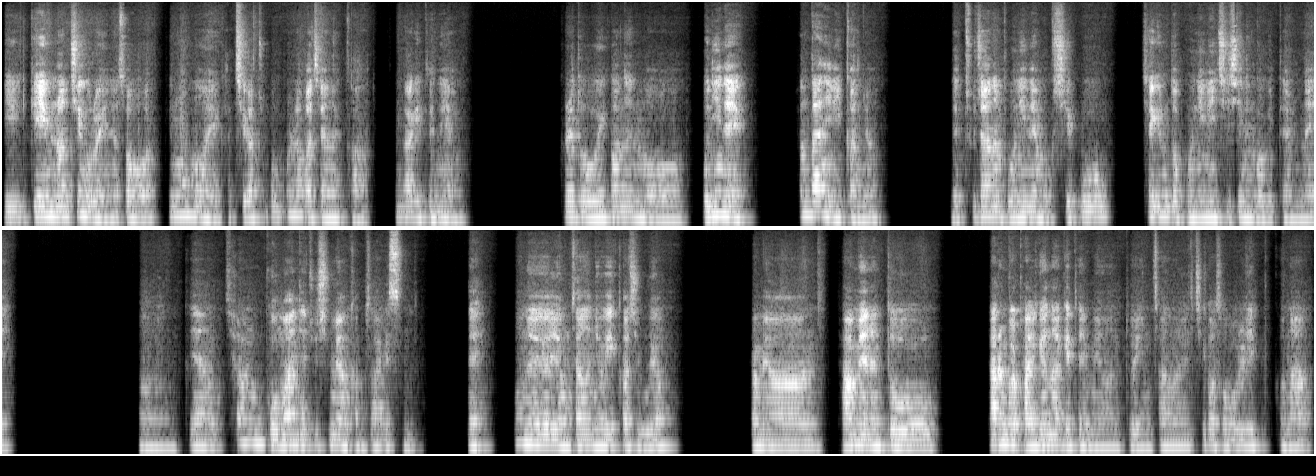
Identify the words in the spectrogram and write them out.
이 게임 런칭으로 인해서 핑모모의 가치가 조금 올라가지 않을까 생각이 드네요. 그래도 이거는 뭐 본인의 판단이니까요. 투자는 본인의 몫이고 책임도 본인이 지시는 거기 때문에 어, 그냥 참고만 해주시면 감사하겠습니다. 네, 오늘 영상은 여기까지고요. 그러면 다음에는 또 다른 걸 발견하게 되면 또 영상을 찍어서 올리거나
